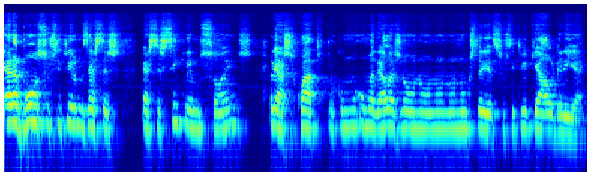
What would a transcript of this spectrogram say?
era bom substituirmos estas, estas cinco emoções, aliás, quatro, porque uma delas não, não, não, não gostaria de substituir, que é a alegria.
